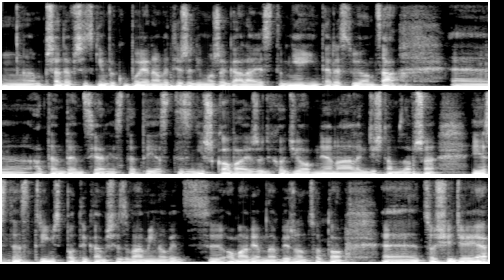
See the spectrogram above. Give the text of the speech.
mm, przede wszystkim wykupuję, nawet jeżeli jeżeli może gala jest mniej interesująca, e, a tendencja niestety jest zniżkowa, jeżeli chodzi o mnie, no ale gdzieś tam zawsze jest ten stream, spotykam się z wami, no więc omawiam na bieżąco to, e, co się dzieje.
